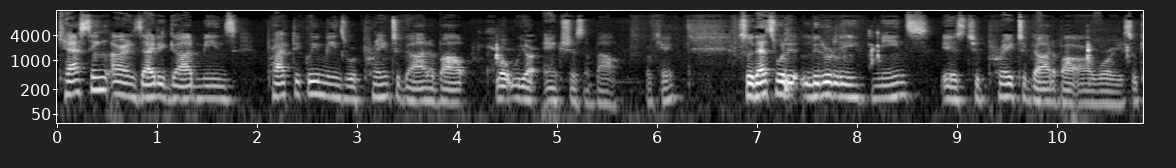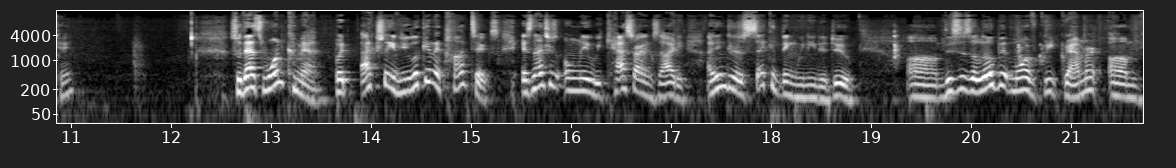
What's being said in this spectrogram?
Casting our anxiety to God means, practically means we're praying to God about what we are anxious about, okay? So that's what it literally means is to pray to God about our worries, okay? So that's one command. But actually, if you look in the context, it's not just only we cast our anxiety. I think there's a second thing we need to do. Um, this is a little bit more of Greek grammar. Um,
